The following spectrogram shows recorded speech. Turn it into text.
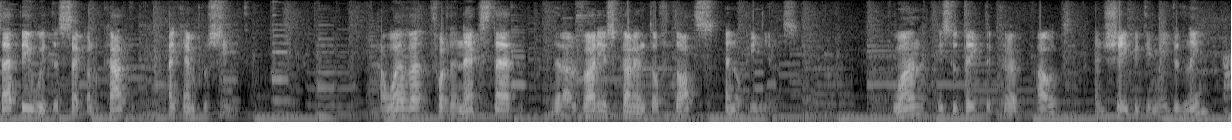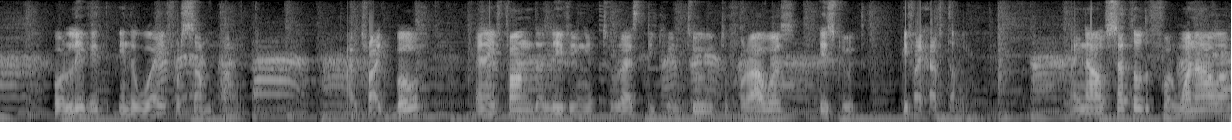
happy with the second cut, I can proceed. However, for the next step, there are various current of thoughts and opinions. One is to take the curd out and shape it immediately, or leave it in the whey for some time. I tried both and I found that leaving it to rest between 2 to 4 hours is good, if I have time. I now settled for 1 hour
